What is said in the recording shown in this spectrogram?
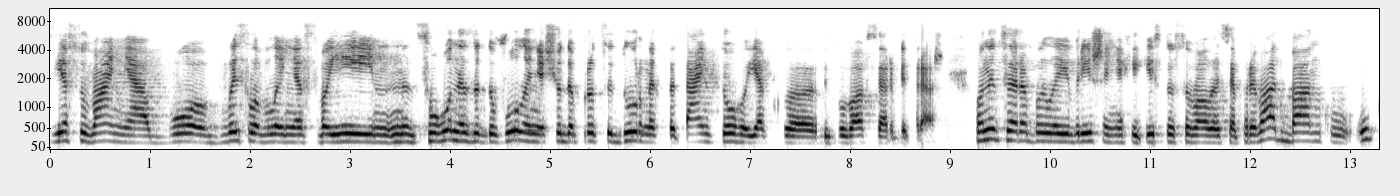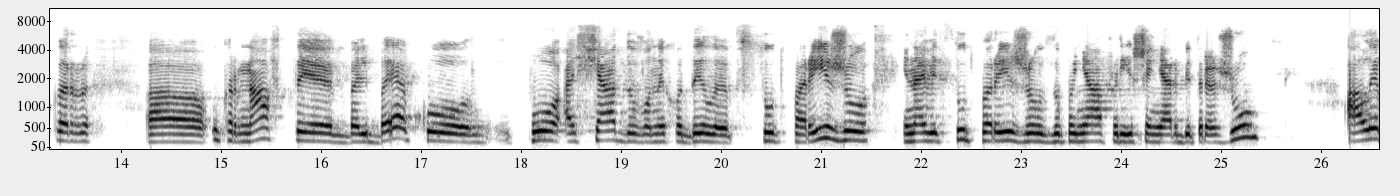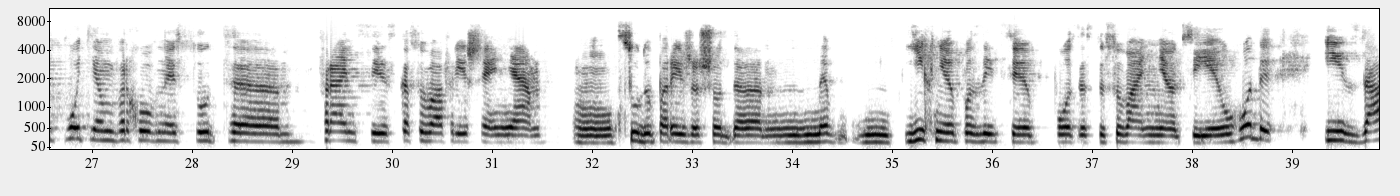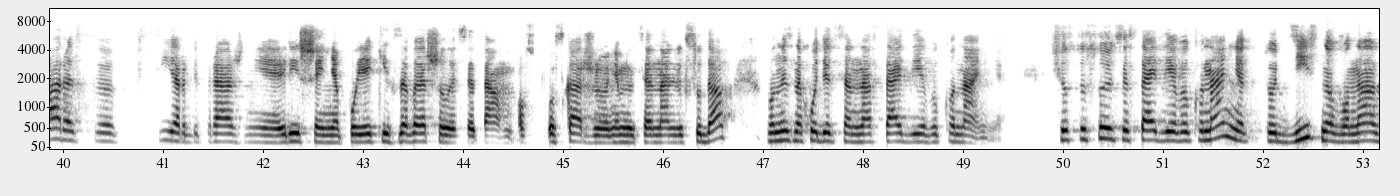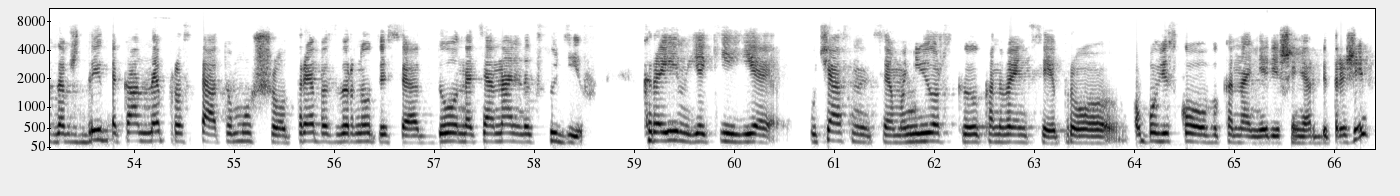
з'ясування або висловлення своєї свого незадоволення щодо процедурних питань того, як е, відбувався арбітраж. Вони це робили і в рішеннях, які стосувалися Приватбанку, Укр. е, Укрнафти, Бельбеку по Ащаду вони ходили в суд Парижу, і навіть суд Парижу зупиняв рішення арбітражу. Але потім Верховний суд е, Франції скасував рішення суду Парижу щодо не їхньої позиції по застосуванню цієї угоди. І зараз е, всі арбітражні рішення, по яких завершилися там ос- оскаржуванням в національних судах, вони знаходяться на стадії виконання. Що стосується стадії виконання, то дійсно вона завжди така непроста, тому що треба звернутися до національних судів країн, які є учасницями Нью-Йоркської конвенції про обов'язкове виконання рішень арбітражів.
